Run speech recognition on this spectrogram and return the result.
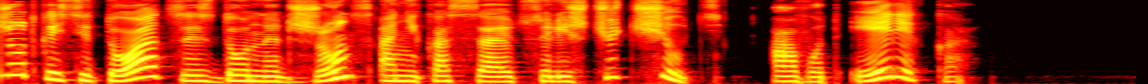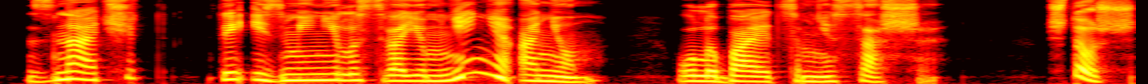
Жуткой ситуации с Донной Джонс они касаются лишь чуть-чуть, а вот Эрика... Значит, «Ты изменила свое мнение о нем?» – улыбается мне Саша. «Что ж,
